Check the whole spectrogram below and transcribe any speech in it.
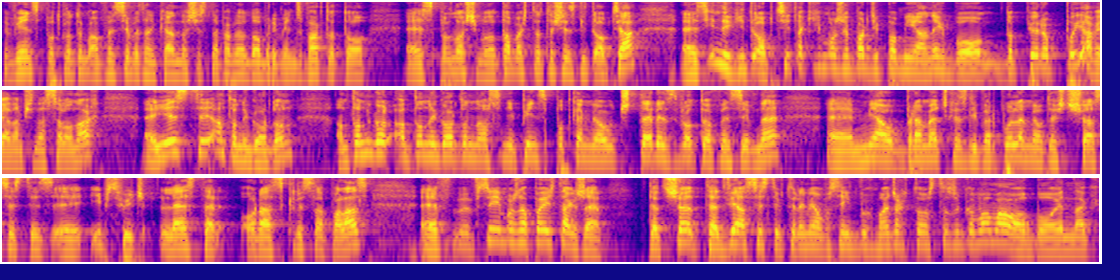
więc pod kątem ofensywy ten kalendarz jest na pewno dobry, więc warto to e, z pewnością odnotować, to też jest git opcja. Z innych git opcji, takich może bardziej pomijanych, bo dopiero pojawia nam się na salonach, jest Antony Gordon. Antony, Go- Antony Gordon na ostatnie 5 spotkań miał 4 zwroty ofensywne, e, miał brameczkę z Liverpoolem, miał też 3 asysty z e, Ipswich, Leicester oraz Crystal Palace. E, W, sumie można powiedzieć tak, że te, trze, te dwie asysty, które miał w ostatnich dwóch meczach, to stosunkowo mało, bo jednak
